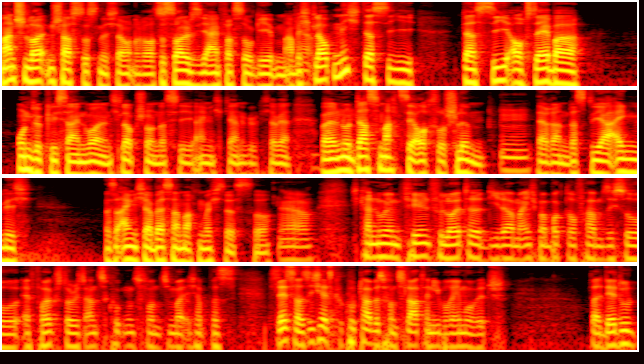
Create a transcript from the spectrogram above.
manchen Leuten schaffst du es nicht da unten raus. Das soll sie einfach so geben. Aber Ja. ich glaube nicht, dass sie, dass sie auch selber unglücklich sein wollen. Ich glaube schon, dass sie eigentlich gerne glücklicher wären. Weil nur das macht es ja auch so schlimm Mhm. daran, dass du ja eigentlich das eigentlich ja besser machen möchtest. So. Ja, ich kann nur empfehlen für Leute, die da eigentlich mal Bock drauf haben, sich so Erfolgsstories anzugucken. Von zum Beispiel, ich habe was, das letzte, was ich jetzt geguckt habe, ist von Slatan Ibrahimovic. Weil der Dude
